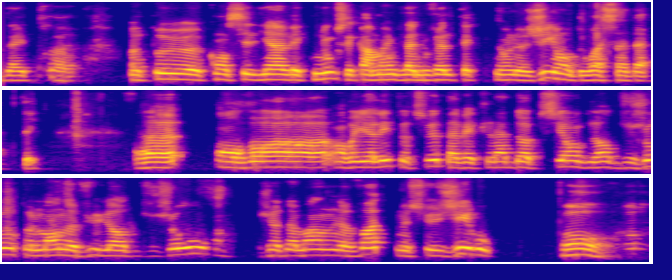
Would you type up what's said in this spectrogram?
d'être un peu conciliant avec nous. C'est quand même de la nouvelle technologie, on doit s'adapter. On, va, on va y aller tout de suite avec l'adoption de l'ordre du jour. Tout le monde a vu l'ordre du jour. Je demande le vote. Monsieur Giroux. Pour.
